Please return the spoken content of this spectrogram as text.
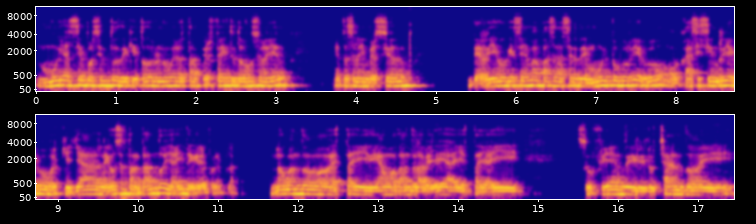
muy al 100% de que todos los números están perfectos y todo funciona bien. Entonces la inversión de riesgo que se llama pasa a ser de muy poco riesgo o casi sin riesgo porque ya el negocio está andando y ahí te quieren poner plata. No cuando estáis, digamos, dando la pelea y estáis ahí sufriendo y luchando y,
